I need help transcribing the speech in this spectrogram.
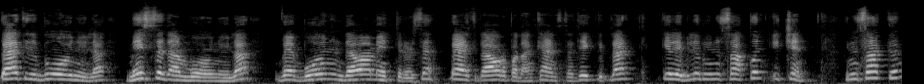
Belki de bu oyunuyla, Messi'den bu oyunuyla ve bu oyununu devam ettirirse belki de Avrupa'dan kendisine teklifler gelebilir Yunus Akgün için. Yunus Akgün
